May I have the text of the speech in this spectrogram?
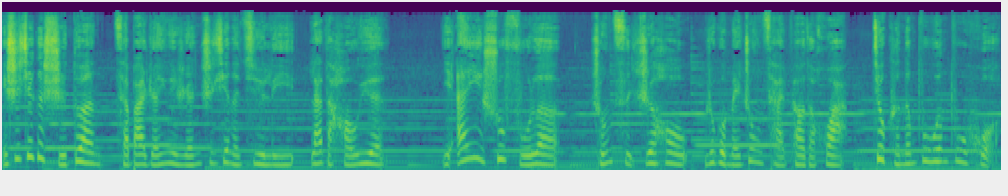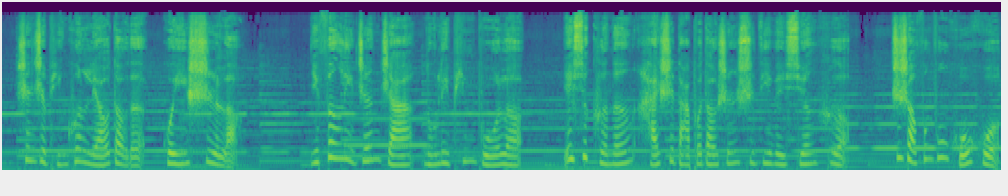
也是这个时段才把人与人之间的距离拉得好远。你安逸舒服了，从此之后，如果没中彩票的话，就可能不温不火，甚至贫困潦倒的过一世了。你奋力挣扎，努力拼搏了，也许可能还是达不到绅士地位煊赫，至少风风火火、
